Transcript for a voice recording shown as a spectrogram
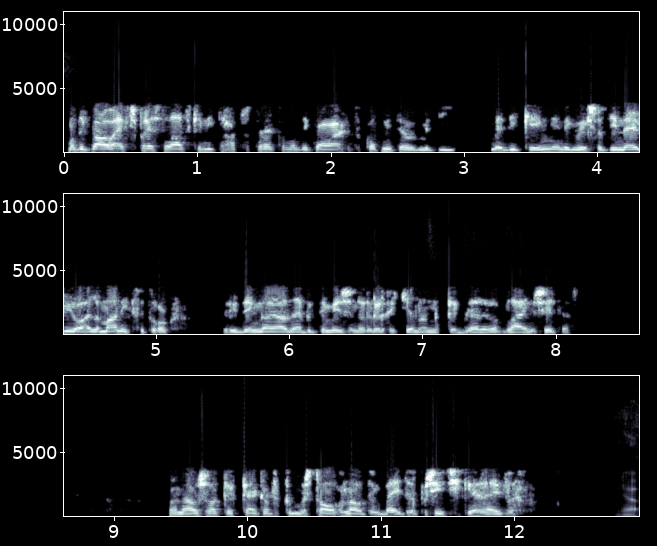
want ik wou expres de laatste keer niet te hard vertrekken, want ik wou eigenlijk de kop niet hebben met die, met die King. En ik wist dat die Nelio helemaal niet vertrok. Dus ik denk, nou ja, dan heb ik tenminste een ruggetje en dan kan ik wel blijven zitten. Maar nou zal ik kijken of ik mijn stalgenoot een betere positie kan geven. Ja.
